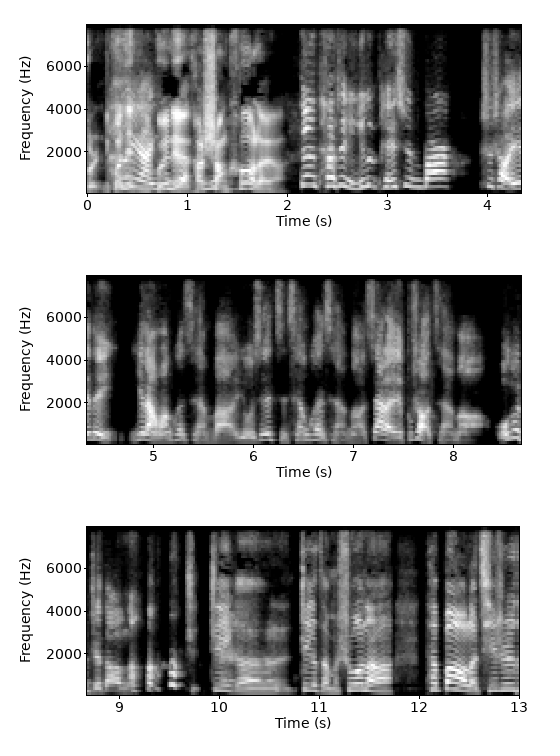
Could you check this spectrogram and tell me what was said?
不是，关键你闺女她上课了呀，对她这一个培训班儿至少也得一两万块钱吧，有些几千块钱呢，下来也不少钱呢，我可知道呢。这这个这个怎么说呢？他报了，其实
